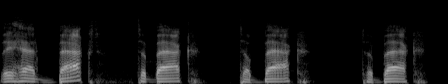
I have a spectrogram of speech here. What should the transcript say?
they had back to back to back to back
